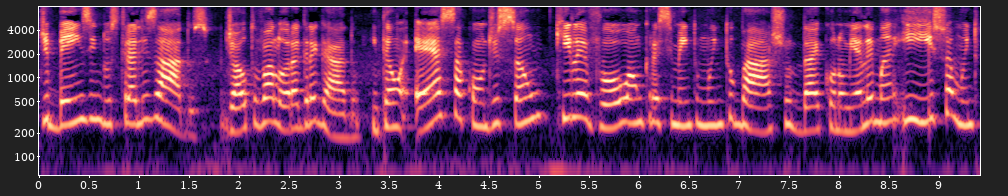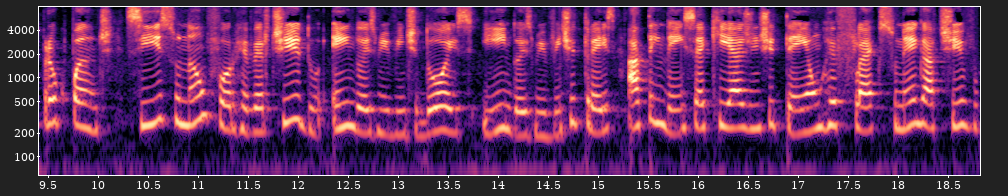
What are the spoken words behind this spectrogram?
de bens industrializados, de alto valor agregado. Então, essa condição que levou a um crescimento muito baixo da economia alemã, e isso é muito preocupante. Se isso não for revertido em 2022 e em 2023, a tendência é que a gente tenha um reflexo negativo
